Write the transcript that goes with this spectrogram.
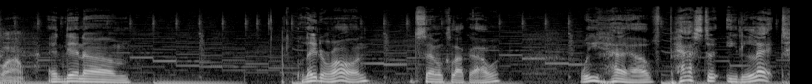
Wow. And then um, later on, seven o'clock hour, we have Pastor Elect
